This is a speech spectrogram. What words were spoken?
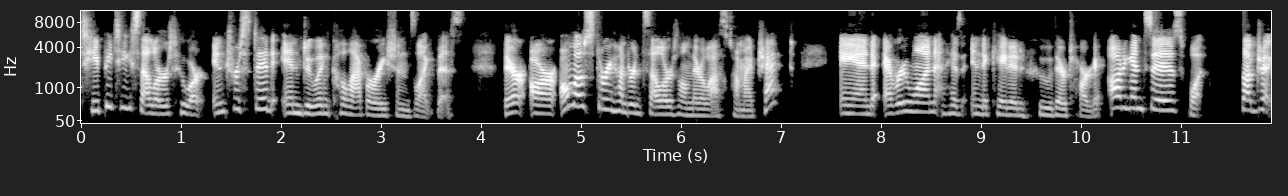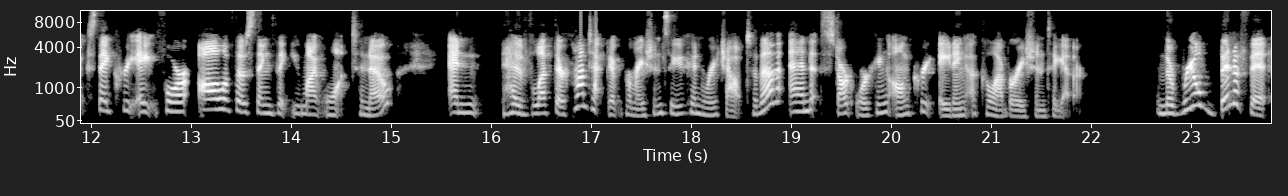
TPT sellers who are interested in doing collaborations like this. There are almost 300 sellers on there last time I checked, and everyone has indicated who their target audience is, what subjects they create for, all of those things that you might want to know, and have left their contact information so you can reach out to them and start working on creating a collaboration together. And the real benefit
